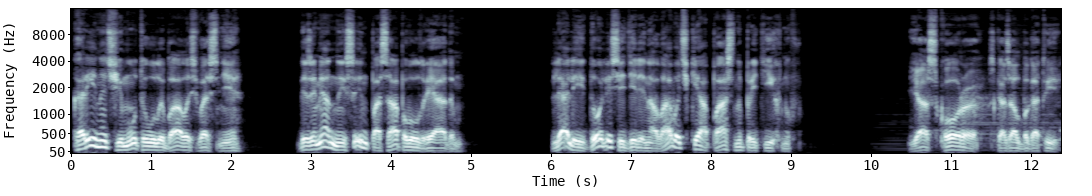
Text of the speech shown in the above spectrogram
Карина чему-то улыбалась во сне. Безымянный сын посапывал рядом. Ляля и Доля сидели на лавочке, опасно притихнув. «Я скоро», — сказал богатырь.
